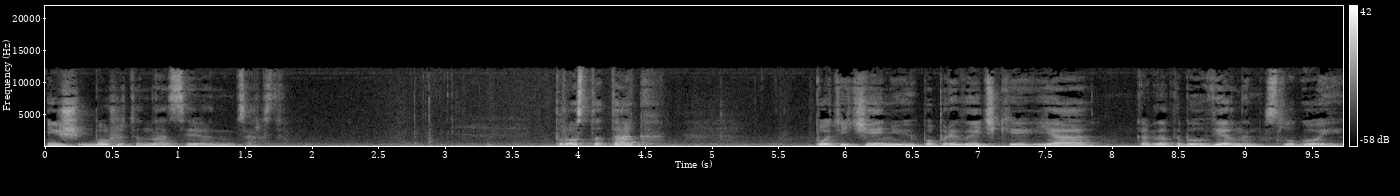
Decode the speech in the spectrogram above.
Иш Бошета над Северным царством просто так, по течению, по привычке, я когда-то был верным слугой,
